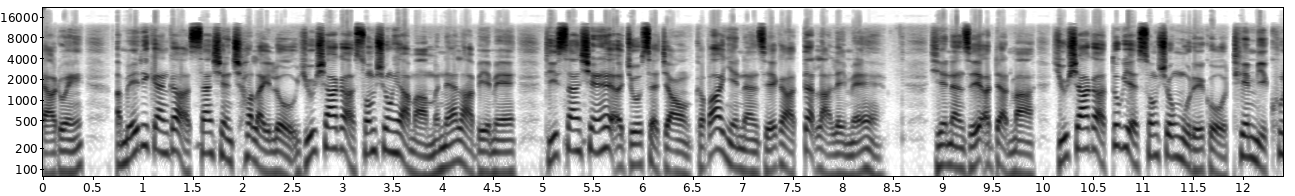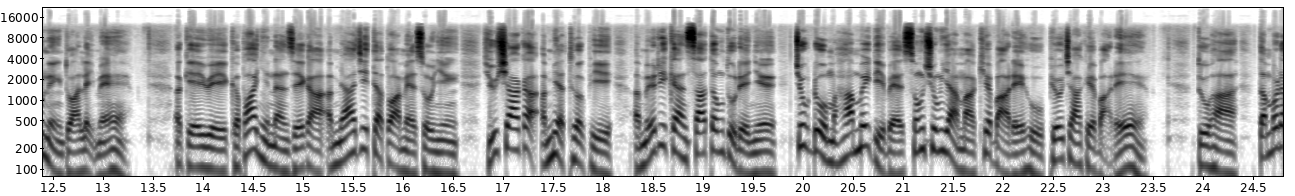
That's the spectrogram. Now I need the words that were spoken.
ရာတွင်အမေရိကန်ကဆန်ရှင်ချလိုက်လို့ယူရှားကဆုံးရှုံးရမှာမနှဲလာပေမဲ့ဒီဆန်ရှင်ရဲ့အကျိုးဆက်ကြောင့်ကမ္ဘာရင်နံဈေးကတက်လာလိမ့်မယ်။ ရင်နံဈေးအတက်မှာယူရှားကသူ့ရဲ့ဆုံးရှုံးမှုတွေကိုထင်းမိခုနိုင်သွားလိမ့်မယ်။ အကယ်၍ကမ္ဘာရင်နံဈေးကအများကြီးတက်သွားမယ်ဆိုရင်ယူရှားကအမျက်ထုတ်ပြီးအမေရိကန်စားသုံးသူတွေညကျုပ်တို့မဟာမိတ်တွေပဲဆုံးရှုံးရမှာဖြစ်ပါတယ်ဟုပြောကြားခဲ့ပါတယ်။သူဟာသမ္မတ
